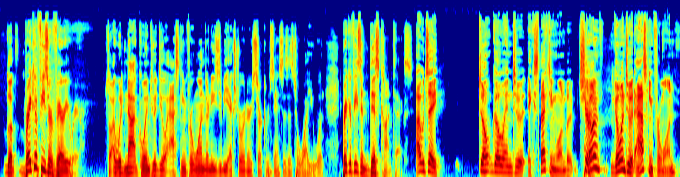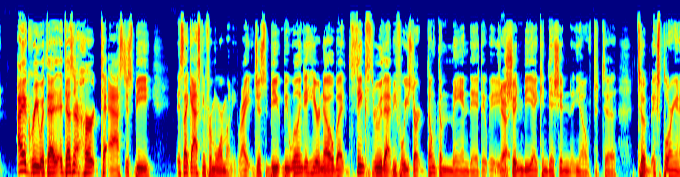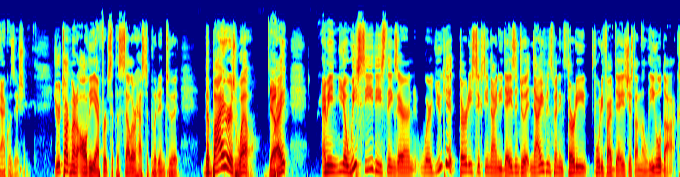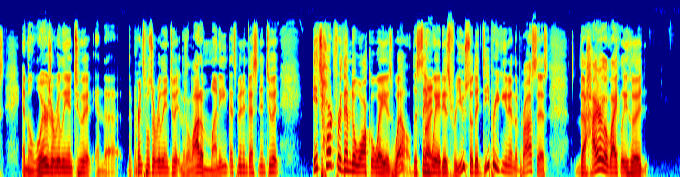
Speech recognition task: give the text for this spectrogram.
Look, breakup fees are very rare. So I would not go into a deal asking for one. There needs to be extraordinary circumstances as to why you would. Breakup fees in this context. I would say don't go into it expecting one, but Sure. go, in- go into it asking for one. I agree with that. It doesn't hurt to ask. Just be. It's like asking for more money, right? Just be be willing to hear no, but think through that before you start. Don't demand it. It, it Right. shouldn't be a condition, you know, to, to to exploring an acquisition. You're talking about all the efforts that the seller has to put into it. The buyer as well, Yeah. right? I mean, you know, we see these things, Aaron, where you get 30, 60, 90 days into it. Now you've been spending 30, 45 days just on the legal docs and the lawyers are really into it and the, the principals are really into it. And there's a lot of money that's been invested into it. It's hard for them to walk away as well, the same Right. way it is for you. So the deeper you can get in the process, the higher the likelihood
